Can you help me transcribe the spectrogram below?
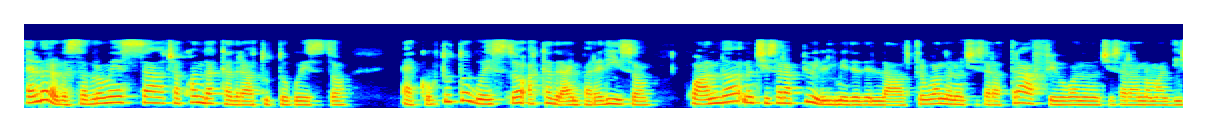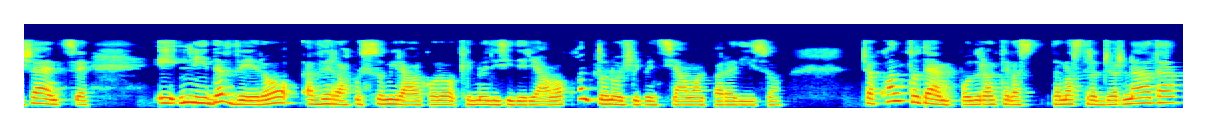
E allora questa promessa, cioè quando accadrà tutto questo? Ecco, tutto questo accadrà in paradiso quando non ci sarà più il limite dell'altro, quando non ci sarà traffico, quando non ci saranno maldicenze e lì davvero avverrà questo miracolo che noi desideriamo. Quanto noi ci pensiamo al paradiso? Cioè quanto tempo durante la, la nostra giornata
